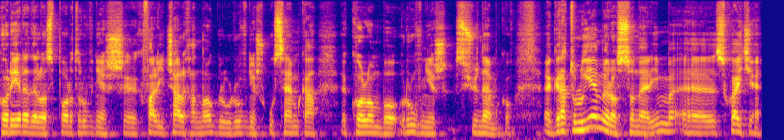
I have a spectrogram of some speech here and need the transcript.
Corriere dello Sport również chwali Czalhanoglu, również ósemka, Colombo również z siódemką. Gratulujemy Rossonerim. E, słuchajcie,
